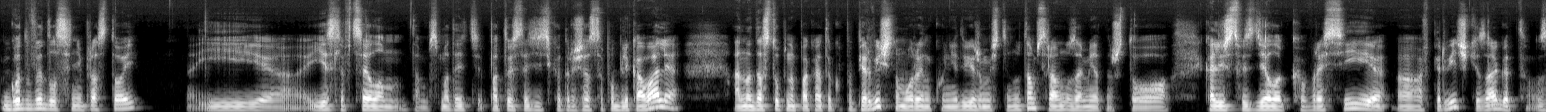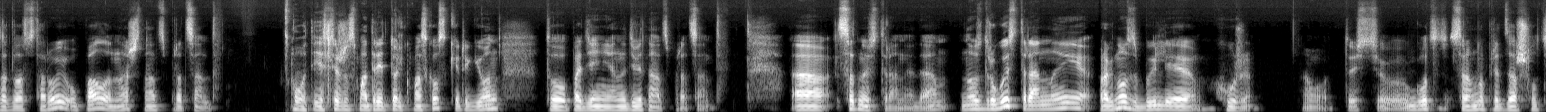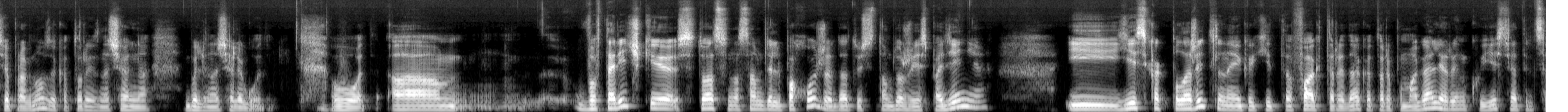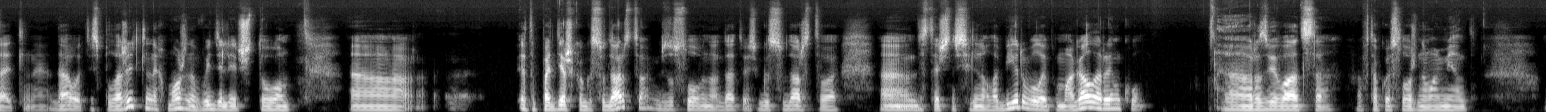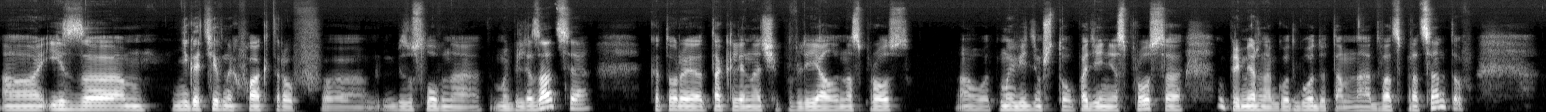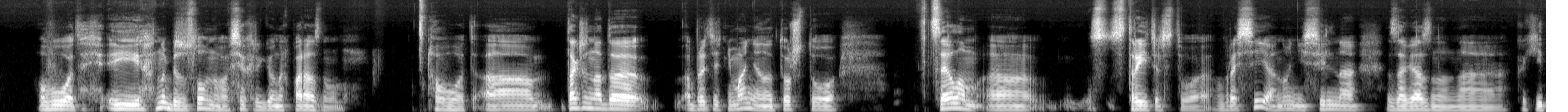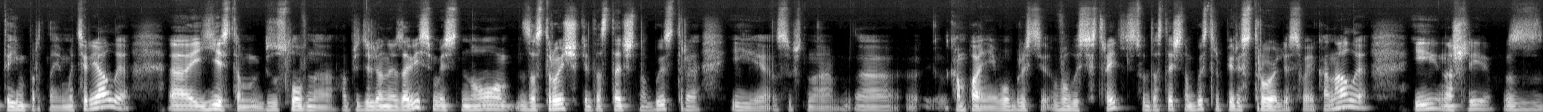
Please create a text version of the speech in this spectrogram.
год выдался непростой. И э, если в целом там, смотреть по той статистике, которую сейчас опубликовали, она доступна пока только по первичному рынку недвижимости, но там все равно заметно, что количество сделок в России э, в первичке за год, за 22 упало на 16%. Вот, если же смотреть только московский регион, то падение на 19%. Э, с одной стороны, да. Но с другой стороны, прогнозы были хуже. Вот. То есть э, год все равно предзашел те прогнозы, которые изначально были в начале года. Вот. А, во вторичке ситуация на самом деле похожа, да, то есть там тоже есть падение, и есть как положительные какие-то факторы, да, которые помогали рынку, есть и отрицательные. Да. Вот из положительных можно выделить, что э, это поддержка государства, безусловно, да, то есть государство э, достаточно сильно лоббировало и помогало рынку. Э, развиваться в такой сложный момент. А, из эм, негативных факторов, э, безусловно, мобилизация, которая так или иначе повлияла на спрос. А вот. Мы видим, что падение спроса ну, примерно год году там, на 20%. Вот. И, ну, безусловно, во всех регионах по-разному. Вот. А также надо обратить внимание на то, что в целом э, строительство в России, оно не сильно завязано на какие-то импортные материалы. Э, есть там, безусловно, определенная зависимость, но застройщики достаточно быстро и, собственно, э, компании в области, в области строительства достаточно быстро перестроили свои каналы и нашли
